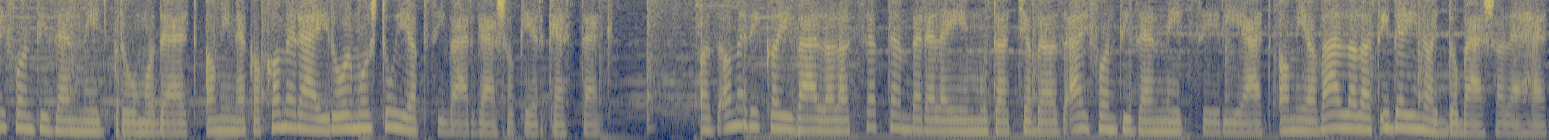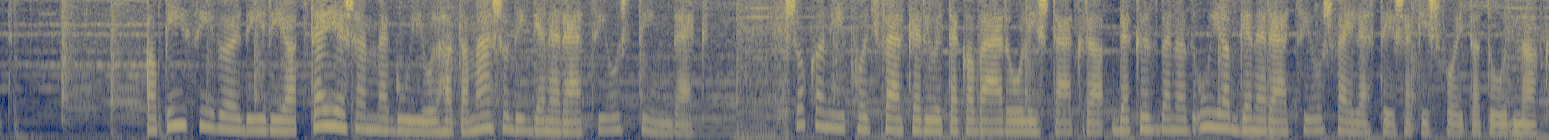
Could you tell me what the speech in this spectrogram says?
iPhone 14 Pro modellt, aminek a kameráiról most újabb szivárgások érkeztek. Az amerikai vállalat szeptember elején mutatja be az iPhone 14 szériát, ami a vállalat idei nagy dobása lehet. A PC World írja, teljesen megújulhat a második generációs Steam Deck. Sokan épp hogy felkerültek a várólistákra, de közben az újabb generációs fejlesztések is folytatódnak.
